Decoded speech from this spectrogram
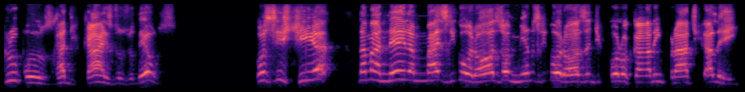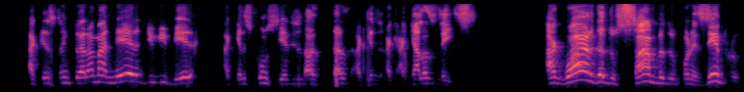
grupos radicais dos judeus consistia na maneira mais rigorosa ou menos rigorosa de colocar em prática a lei. A questão, então, era a maneira de viver aqueles conselhos, das, das, aquelas leis. A guarda do sábado, por exemplo,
